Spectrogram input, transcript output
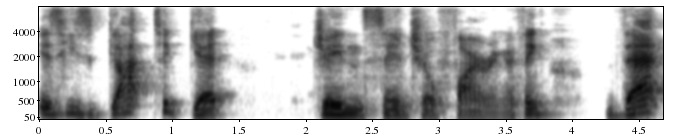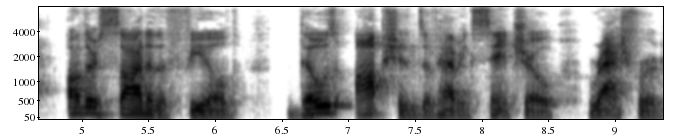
is he's got to get Jadon Sancho firing. I think that other side of the field, those options of having Sancho, Rashford,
